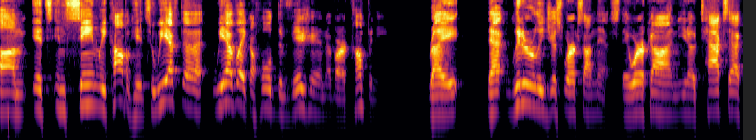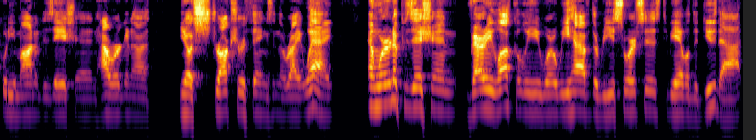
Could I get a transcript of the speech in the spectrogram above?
Um, it's insanely complicated. So we have to we have like a whole division of our company, right? That literally just works on this. They work on, you know, tax equity monetization and how we're gonna, you know, structure things in the right way. And we're in a position, very luckily, where we have the resources to be able to do that.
